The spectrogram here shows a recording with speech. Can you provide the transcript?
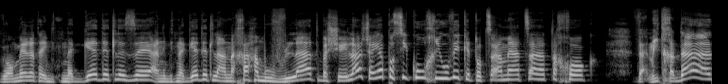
ואומרת, אני מתנגדת לזה, אני מתנגדת להנחה המובלעת בשאלה שהיה פה סיקור חיובי כתוצאה מהצעת החוק. ועמית חדד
